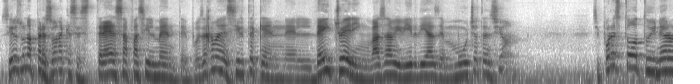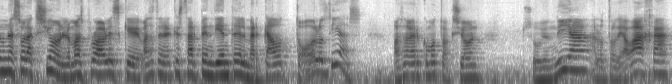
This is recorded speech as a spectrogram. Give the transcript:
si eres una persona que se estresa fácilmente, pues déjame decirte que en el day trading vas a vivir días de mucha tensión. Si pones todo tu dinero en una sola acción, lo más probable es que vas a tener que estar pendiente del mercado todos los días. Vas a ver cómo tu acción sube un día, al otro día baja,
